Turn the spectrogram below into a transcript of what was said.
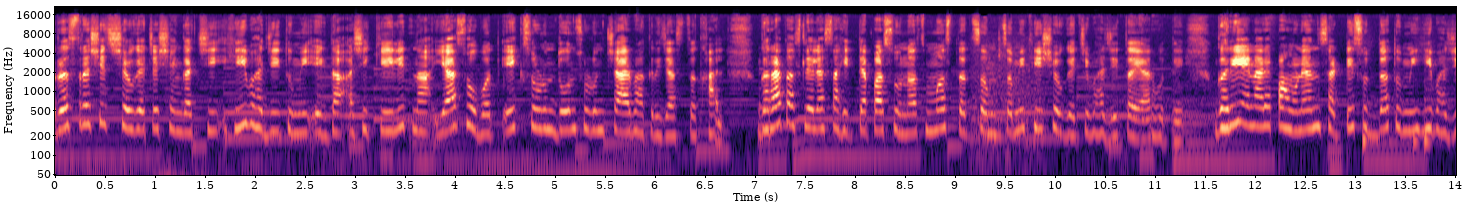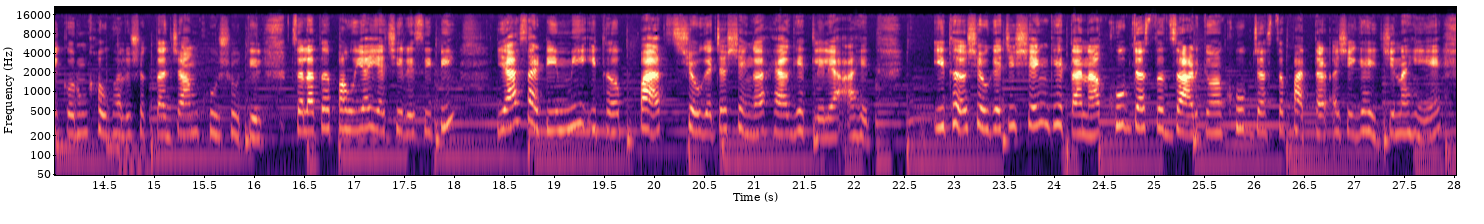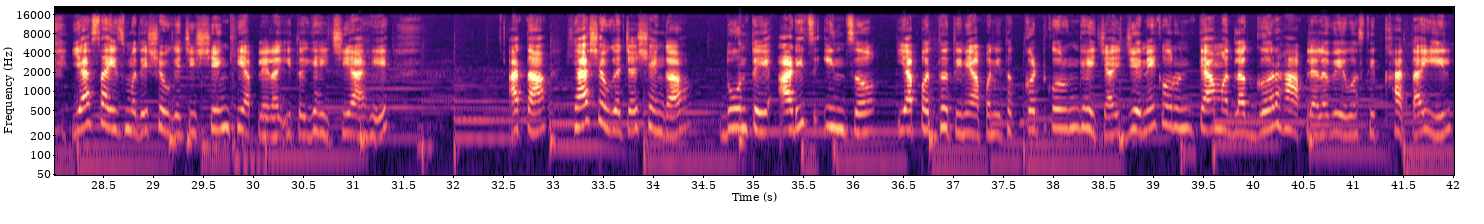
रसरशीत शेवग्याच्या शेंगाची ही भाजी तुम्ही एकदा अशी केलीत ना यासोबत एक सोडून दोन सोडून चार भाकरी जास्त खाल. घरात असलेल्या साहित्यापासूनच मस्त चमचमीत ही शेवग्याची भाजी तयार होते. घरी येणाऱ्या पाहुण्यांसाठी सुद्धा तुम्ही ही भाजी करून खाऊ घालू शकता जाम खुश होतील. चला तर पाहूया याची रेसिपी यासाठी मी इथं पाच शेवग्याच्या शेंगा ह्या घेतलेल्या आहेत. इथं शेवग्याची शेंग घेताना खूप जास्त जाड किंवा खूप जास्त पातळ अशी घ्यायची नाहीये. या साईजमध्ये शेवग्याची शेंग ही आपल्याला इथं घ्यायची आहे. आता ह्या शेवग्याच्या शेंगा दोन ते अडीच इंच या पद्धतीने आपण इथं कट करून घ्यायच्या जेणेकरून त्यामधला गर हा आपल्याला व्यवस्थित खाता येईल.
